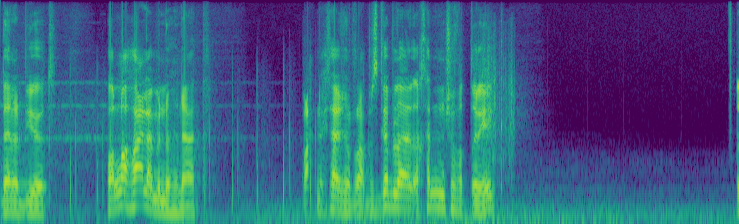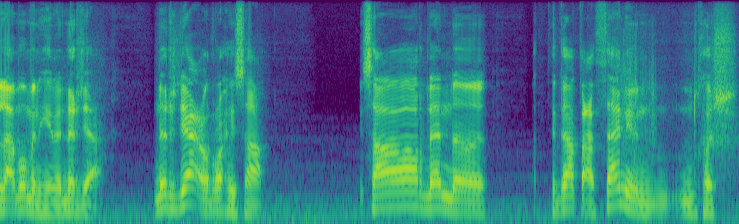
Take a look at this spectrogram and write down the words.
بين البيوت. والله أعلم إنه هناك. راح نحتاج نروح. بس قبل خلينا نشوف الطريق. لا مو من هنا نرجع. نرجع ونروح يسار. يسار لأن التقاطع الثاني نخش.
